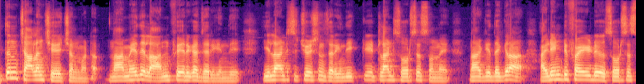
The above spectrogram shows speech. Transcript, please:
ఇతను ఛాలెంజ్ చేయొచ్చు అనమాట నా మీద ఇలా అన్ఫేర్గా జరిగింది ఇలాంటి సిచ్యువేషన్స్ జరిగింది ఇట్లాంటి సోర్సెస్ ఉన్నాయి. నాకు దగ్గర ఐడెంటిఫైడ్ సోర్సెస్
